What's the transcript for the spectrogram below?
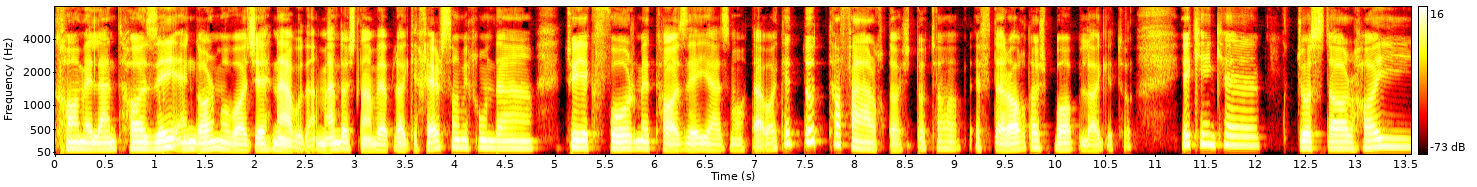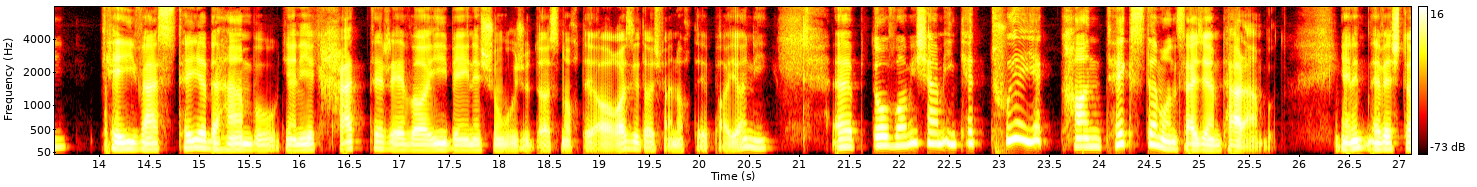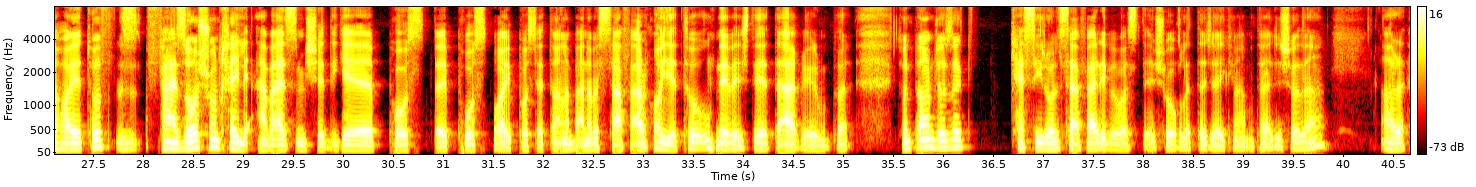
کاملا تازه انگار مواجه نبودم. من داشتم وبلاگ خرس رو میخوندم توی یک فرم تازه ای از محتوا که دو تا فرق داشت دو تا افتراق داشت با بلاگ تو. یکی اینکه جستارهایی پیوسته به هم بود یعنی یک خط روایی بینشون وجود داشت نقطه آغازی داشت و نقطه پایانی. دومیش هم این که توی یک context منسجم ترم بود. یعنی نوشته های تو فضاشون خیلی عوض میشه دیگه پست پست بای پست. اتانا بنا به سفرهای تو اون نوشته تغییر می‌کنه. چون تو هم جز کثیرال سفری به واسطه شغلت تا جایی که من متوجه شدم. آره.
